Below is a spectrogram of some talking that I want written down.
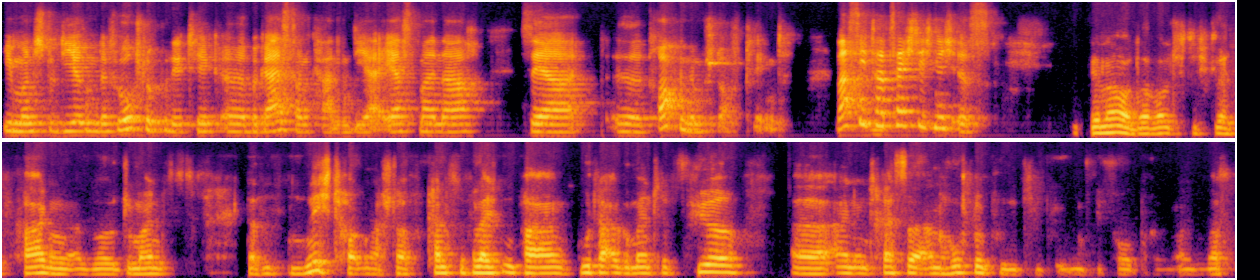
wie man Studierende für Hochschulpolitik äh, begeistern kann, die ja erstmal nach sehr äh, trockenem Stoff klingt. Was sie tatsächlich nicht ist. Genau, da wollte ich dich gleich fragen. Also du meinst, das ist nicht trockener Stoff. Kannst du vielleicht ein paar gute Argumente für äh, ein Interesse an Hochschulpolitik irgendwie vorbringen? Also was,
